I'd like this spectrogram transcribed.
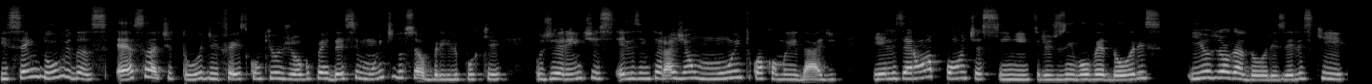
E sem dúvidas, essa atitude fez com que o jogo perdesse muito do seu brilho, porque os gerentes, eles interagiam muito com a comunidade e eles eram a ponte assim entre os desenvolvedores e os jogadores. Eles que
